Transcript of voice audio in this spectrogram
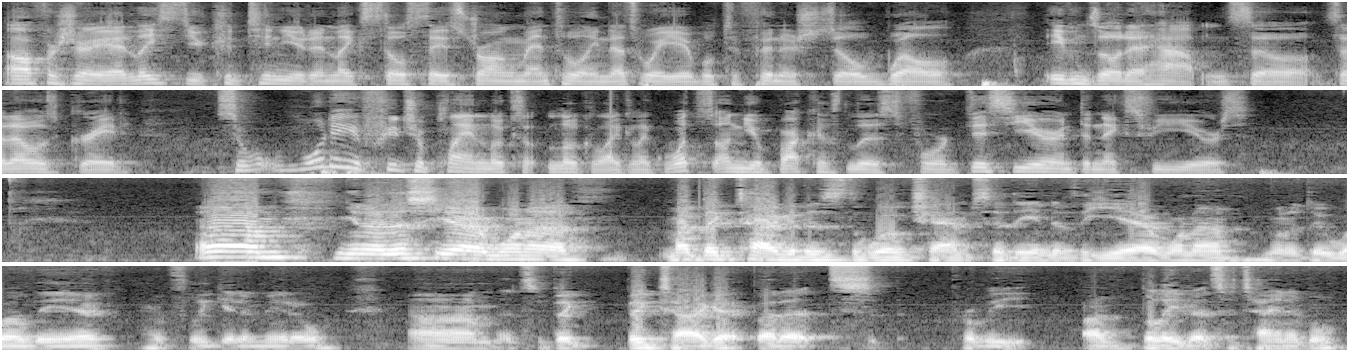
Oh, for sure. At least you continued and like still stay strong mentally, and that's why you're able to finish still well, even though that happened. So, so that was great. So, what do your future plan looks look like? Like, what's on your bucket list for this year and the next few years? Um, you know, this year I want to. My big target is the world champs at the end of the year. I want to want to do well there. Hopefully, get a medal. Um, it's a big big target, but it's probably I believe it's attainable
